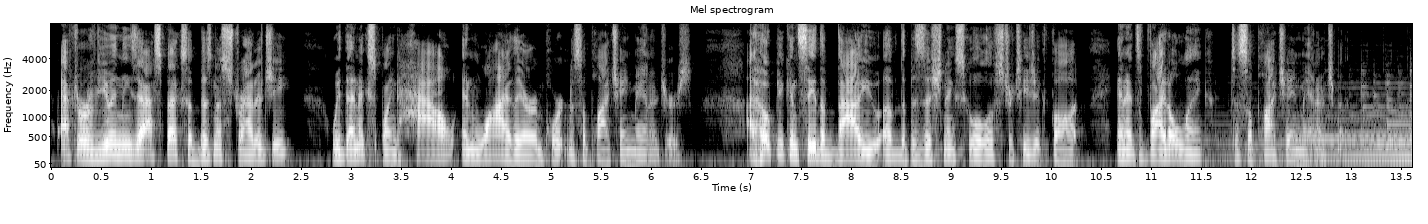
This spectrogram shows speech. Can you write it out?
After reviewing these aspects of business strategy, we then explained how and why they are important to supply chain managers. I hope you can see the value of the positioning school of strategic thought and its vital link to supply chain management.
